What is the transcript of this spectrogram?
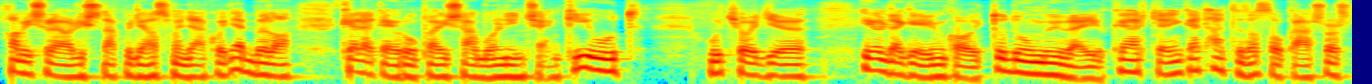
hamis realisták ugye azt mondják, hogy ebből a kelet-európaiságból nincsen kiút, úgyhogy éldegéljünk, ahogy tudunk, műveljük kertjeinket, hát ez a szokásos,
